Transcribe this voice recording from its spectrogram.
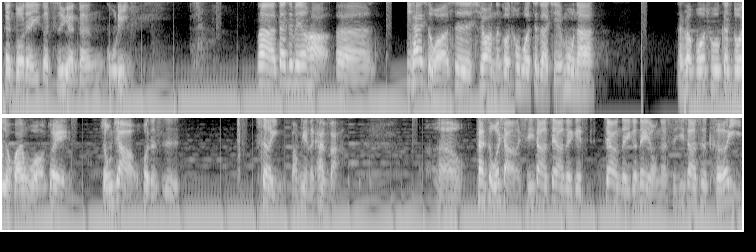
更多的一个资源跟鼓励。那在这边哈，呃，一开始我是希望能够透过这个节目呢，能够播出更多有关我对宗教或者是。摄影方面的看法，呃，但是我想，实际上这样的一个这样的一个内容呢，实际上是可以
